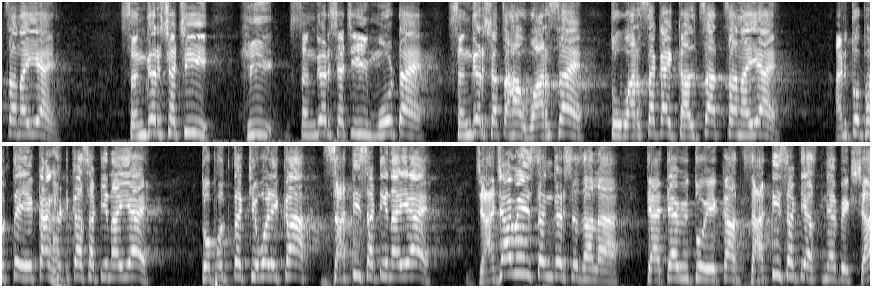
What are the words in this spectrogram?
आजचा नाही आहे. संघर्षाची ही संघर्षाची ही मोठ आहे. संघर्षाचा हा वारसा आहे. तो वारसा काय कालचा आजचा नाही आहे. आणि तो फक्त एका घटकासाठी नाही आहे. तो फक्त केवळ एका जातीसाठी नाही आहे. ज्या ज्यावेळी संघर्ष झाला त्या त्यावेळी तो एका जातीसाठी असण्यापेक्षा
